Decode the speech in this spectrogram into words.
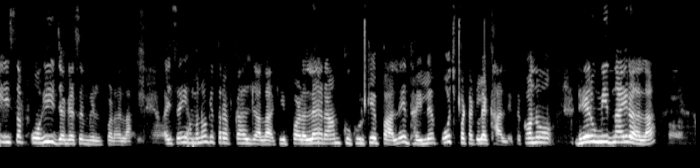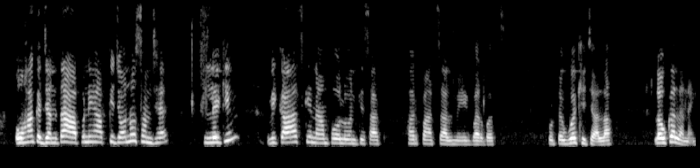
ई सब वही जगह से मिल पड़ला। ऐसे ही हमनों के तरफ़ कहल जाला कि पढ़ले राम कुकुर के पाले धैले पोच पटकले खा ले तो कोनो ढेर उम्मीद नहीं रहला। हाँ। वहाँ के जनता अपने आप के जौनो समझे लेकिन विकास के नाम पर के साथ हर पाँच साल में एक बार बस फ़ोटो हुए खिंचाला। लौकला नहीं।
